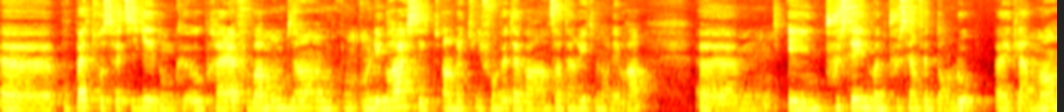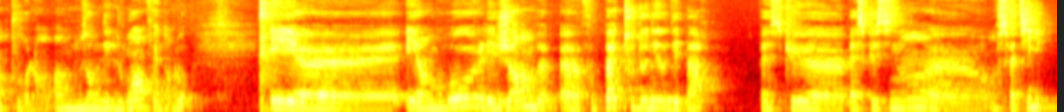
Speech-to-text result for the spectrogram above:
euh, pour pas trop se fatiguer. Donc au préalable, faut vraiment bien. Donc on, les bras, c'est un rythme. Il faut en fait avoir un certain rythme dans les bras et une poussée, une bonne poussée en fait dans l'eau avec la main pour nous emmener loin en fait dans l'eau. Et, et en gros, les jambes, faut pas tout donner au départ parce que parce que sinon on se fatigue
